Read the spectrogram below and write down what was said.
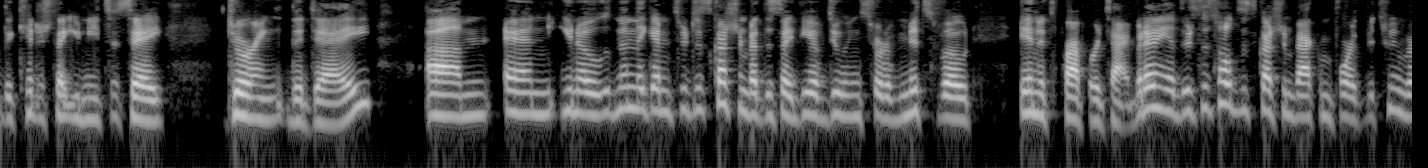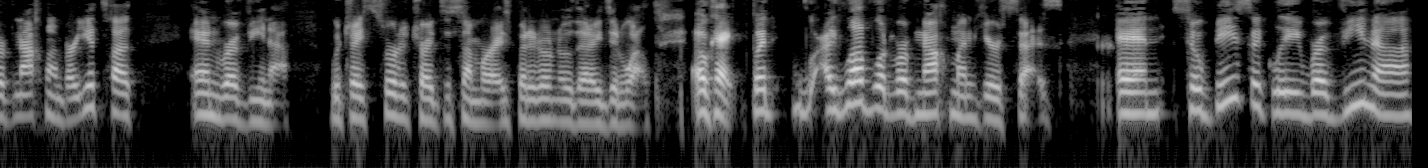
the kiddush that you need to say during the day. Um, and you know, then they get into a discussion about this idea of doing sort of mitzvot in its proper time. But anyway, there's this whole discussion back and forth between Rav Nachman Bar Yitzchak and Ravina, which I sort of tried to summarize, but I don't know that I did well. Okay, but I love what Rav Nachman here says. And so basically, Ravina,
